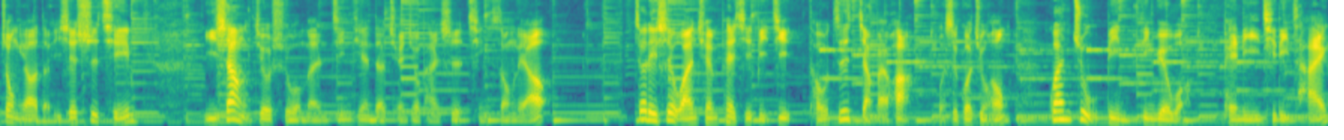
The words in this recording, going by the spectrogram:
重要的一些事情。以上就是我们今天的全球盘市轻松聊。这里是完全配齐笔记，投资讲白话，我是郭俊宏，关注并订阅我，陪你一起理财。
